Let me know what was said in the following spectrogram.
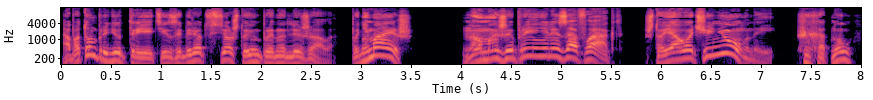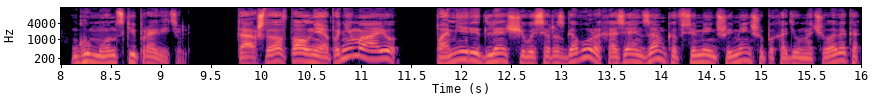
А потом придет третий и заберет все, что им принадлежало. Понимаешь? «Но мы же приняли за факт, что я очень умный», — хохотнул гумонский правитель. «Так что вполне понимаю». По мере длящегося разговора хозяин замка все меньше и меньше походил на человека,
